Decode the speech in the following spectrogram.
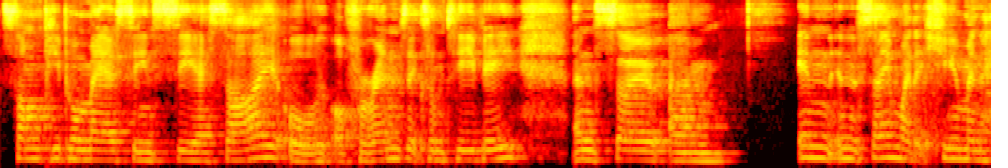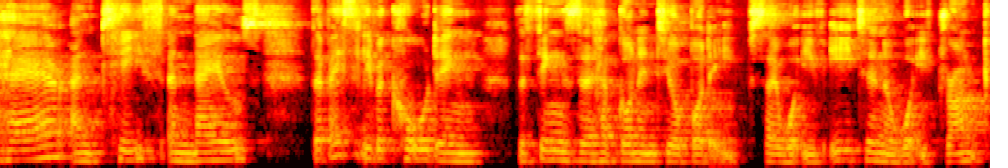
some people may have seen CSI or, or forensics on TV. And so, um, in, in the same way that human hair and teeth and nails, they're basically recording the things that have gone into your body. So, what you've eaten or what you've drunk.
